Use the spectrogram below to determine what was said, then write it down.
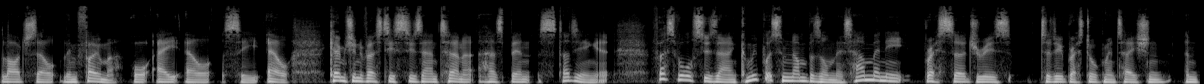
large cell lymphoma, or ALCL. Cambridge University's Suzanne Turner has been studying it. First of all, Suzanne, can we put some numbers on this? How many breast surgeries to do breast augmentation and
